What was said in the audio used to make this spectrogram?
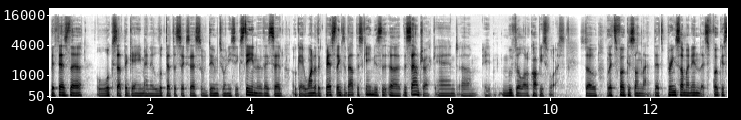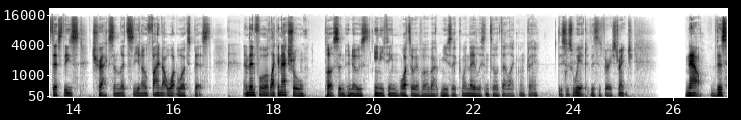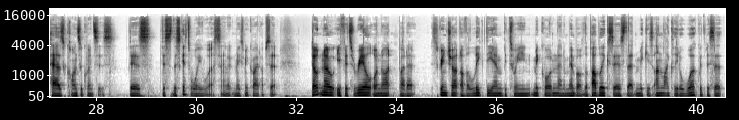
Bethesda looks at the game and they looked at the success of Doom 2016 and they said, okay, one of the best things about this game is the, uh, the soundtrack and um, it moved a lot of copies for us. So let's focus on that. Let's bring someone in. Let's focus test these tracks and let's, you know, find out what works best. And then for like an actual person who knows anything whatsoever about music, when they listen to it, they're like, okay, this is weird. This is very strange. Now, this has consequences. There's this this gets way worse and it makes me quite upset. Don't know if it's real or not, but a screenshot of a leaked DM between Mick Gordon and a member of the public says that Mick is unlikely to work with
